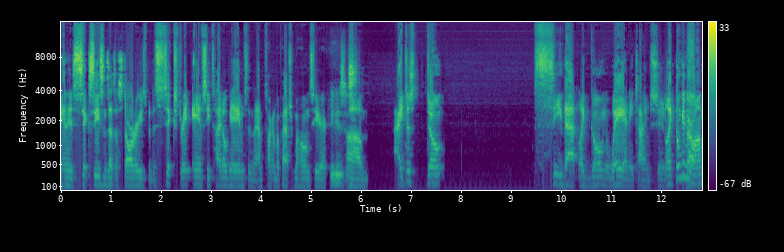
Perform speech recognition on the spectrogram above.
in his six seasons as a starter. He's been to six straight AFC title games, and I'm talking about Patrick Mahomes here. Um, I just don't see that like going away anytime soon. Like, don't get me No. wrong.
